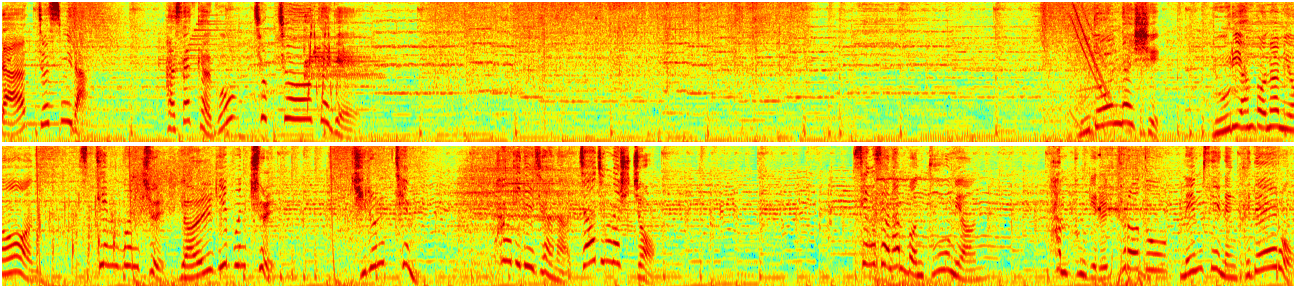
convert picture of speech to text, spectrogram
딱 좋습니다. 바삭하고 촉촉하게 무더운 날씨 요리 한 번 하면 스팀 분출, 열기 분출, 기름팀. 환기되지 않아 짜증나시죠? 생선 한 번 구우면 환풍기를 틀어도 냄새는 그대로.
